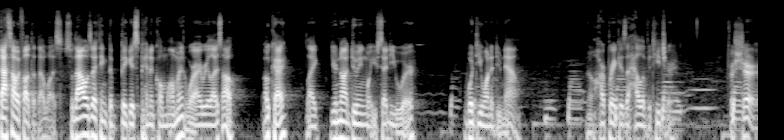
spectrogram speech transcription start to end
That's how I felt that that was. So that was, I think, the biggest pinnacle moment where I realized, oh, okay, like you're not doing what you said you were. What do you want to do now? You know, heartbreak is a hell of a teacher. For sure.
